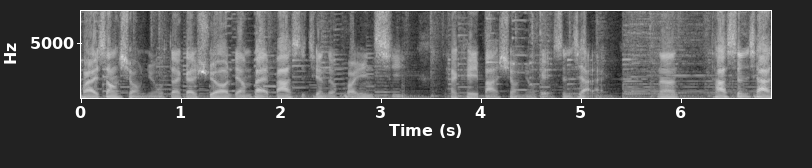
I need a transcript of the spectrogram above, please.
怀上小牛，大概需要两百八十天的怀孕期，才可以把小牛给生下来。那它生下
